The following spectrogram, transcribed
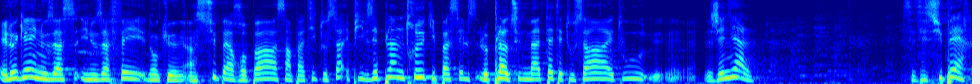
Et le gars, il nous a, il nous a fait donc euh, un super repas, sympathique, tout ça. Et puis il faisait plein de trucs, il passait le, plat au-dessus de ma tête et tout ça, et tout. Euh, génial. C'était super.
